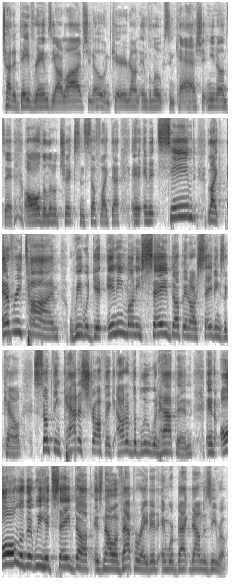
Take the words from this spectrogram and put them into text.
try to Dave Ramsey our lives, you know, and carry around envelopes and cash, and you know what I'm saying? All the little tricks and stuff like that. And, and it seemed like every time we would get any money saved up in our savings account, something catastrophic out of the blue would happen, and all of that we had saved up is now evaporated and we're back down to zero.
